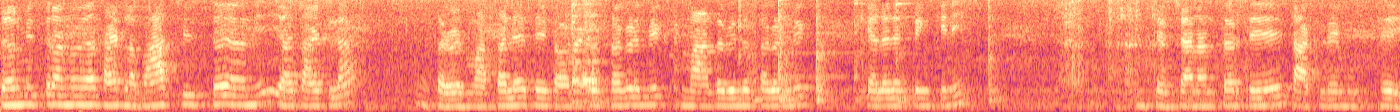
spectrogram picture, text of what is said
तर मित्रांनो या साईडला भात शिजतोय आणि या साईडला सगळे मसाले ते टोमॅटो सगळे मिक्स मांदा बिंद सगळे मिक्स केलेले आहेत पिंकीने. त्याच्यानंतर ते टाकले मुठे.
